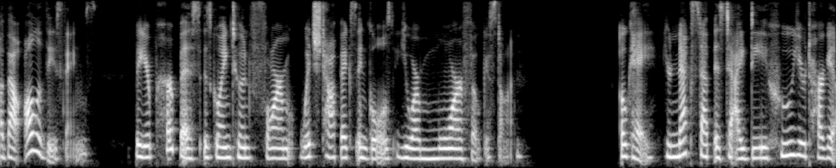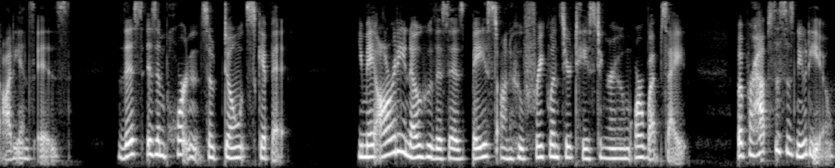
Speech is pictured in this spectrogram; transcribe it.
about all of these things, but your purpose is going to inform which topics and goals you are more focused on. Okay, your next step is to ID who your target audience is. This is important, so don't skip it. You may already know who this is based on who frequents your tasting room or website, but perhaps this is new to you.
